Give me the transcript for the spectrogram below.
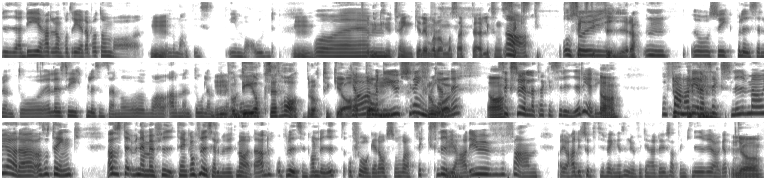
via det hade de fått reda på att de var Mm, romantiskt involved. mm. Och, Och du kan ju ehm, tänka dig vad de har sagt där, liksom ja, 60, och så, 64. Mm, och så gick polisen runt och, eller så gick polisen sen och var allmänt olämpliga Mm, och det är också ett hatbrott tycker jag. Ja de men det är ju kränkande. frågar- Ja, Sexuella trakasserier är det ju. ja, Vad fan har deras sexliv med att göra? Alltså tänk, alltså, nej men fy, tänk om Felicia hade blivit mördad och polisen kom dit och frågade oss om vårt sexliv. Mm. Jag hade ju för fan, ja, jag hade ju suttit i fängelse nu för jag hade ju satt en kniv i ögat. ja.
